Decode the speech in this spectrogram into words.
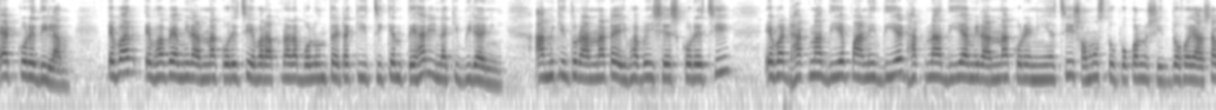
অ্যাড করে দিলাম। এবার এভাবে আমি রান্না করেছি। এবার আপনারা বলুন তো, এটা কি চিকেন তেহারি নাকি বিরিয়ানি? আমি কিন্তু রান্নাটা এইভাবেই শেষ করেছি। এবার ঢাকনা দিয়ে, পানি দিয়ে, ঢাকনা দিয়ে আমি রান্না করে নিয়েছি। সমস্ত উপকরণ সিদ্ধ হয়ে আসা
